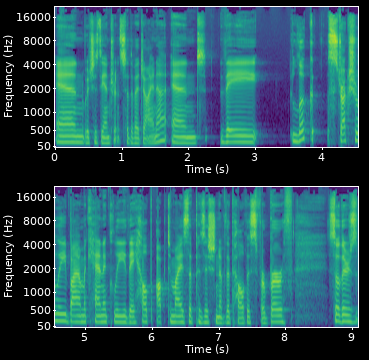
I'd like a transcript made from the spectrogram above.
and which is the entrance to the vagina. And they look structurally, biomechanically, they help optimize the position of the pelvis for birth. So there's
